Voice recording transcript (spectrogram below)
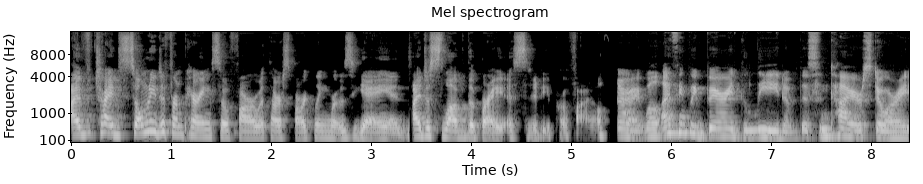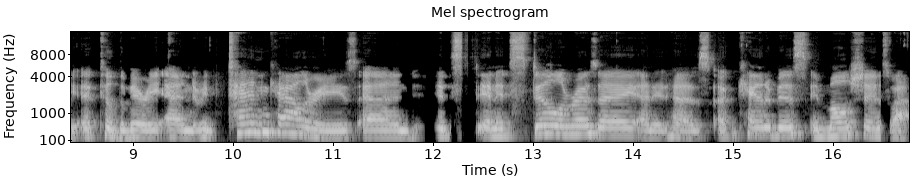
I've tried so many different pairings so far with our sparkling rosé, and I just love the bright acidity profile. All right. Well, I think we buried the lead of this entire story eh, till the very end. I mean, ten calories, and it's and it's still a rosé, and it has a cannabis emulsion. Wow.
